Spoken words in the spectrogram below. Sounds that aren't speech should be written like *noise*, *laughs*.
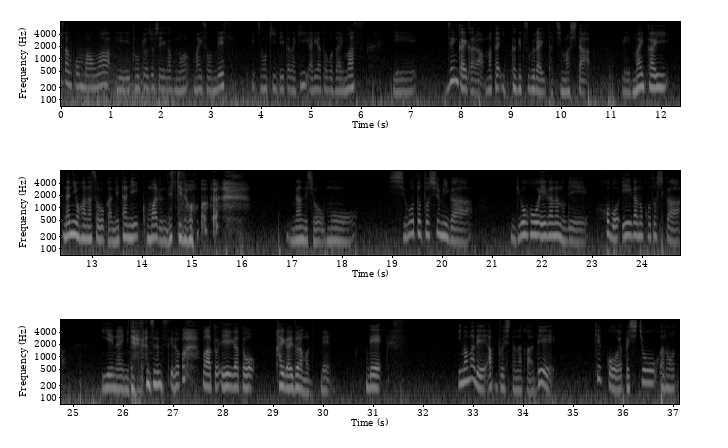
皆さんこんばんは、えー、東京女子映画部のマイソンです。いつも聞いていただきありがとうございます、えー、前回からまた1ヶ月ぐらい経ちました、えー、毎回何を話そうかネタに困るんですけど。*laughs* 何でしょう。もう仕事と趣味が両方映画なのでほぼ映画のことしか言えないみたいな感じなんですけど、*laughs* まあ、あと映画と海外ドラマですね。で今までアップした中で結構やっぱり視聴あの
